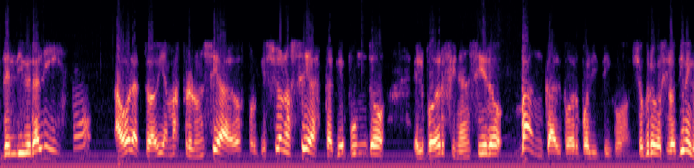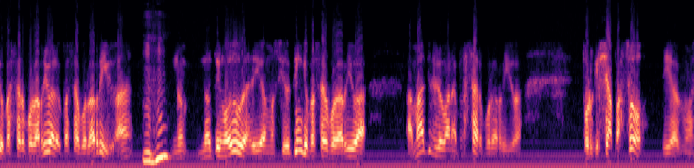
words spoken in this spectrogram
del liberalismo, ahora todavía más pronunciados, porque yo no sé hasta qué punto el poder financiero banca al poder político. Yo creo que si lo tiene que pasar por arriba, lo pasa por arriba. ¿eh? no, no tengo dudas, digamos, si lo tiene que pasar por arriba a Macri, lo van a pasar por arriba. Porque ya pasó, digamos,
